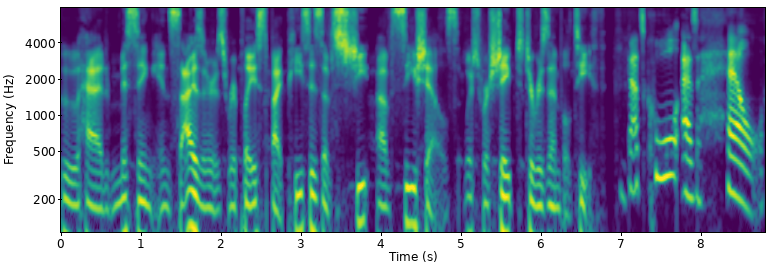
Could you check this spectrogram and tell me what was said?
who had missing incisors replaced by pieces of sheet of seashells, which were shaped to resemble teeth. That's cool as hell.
